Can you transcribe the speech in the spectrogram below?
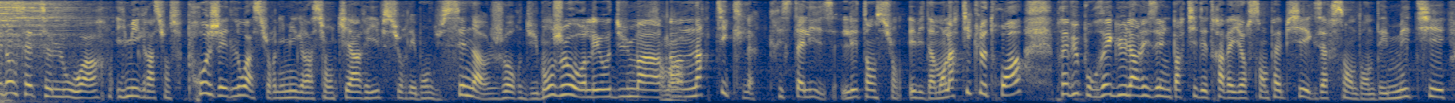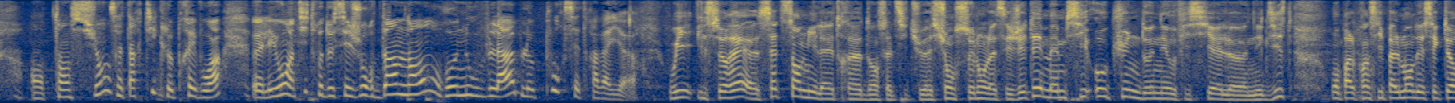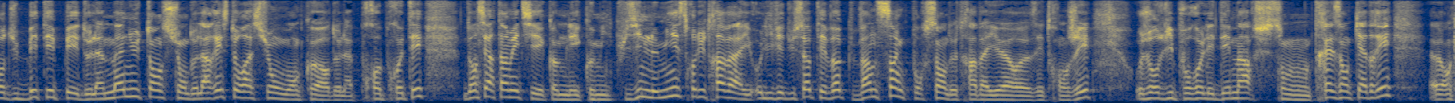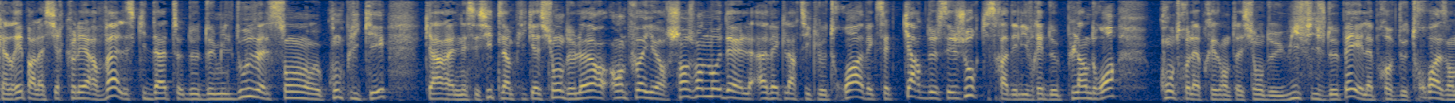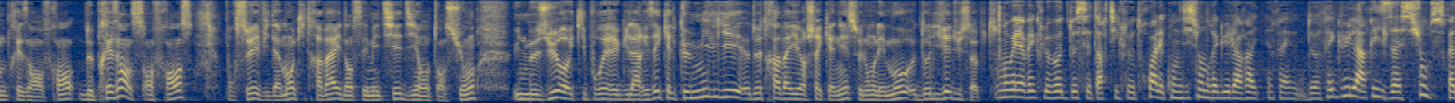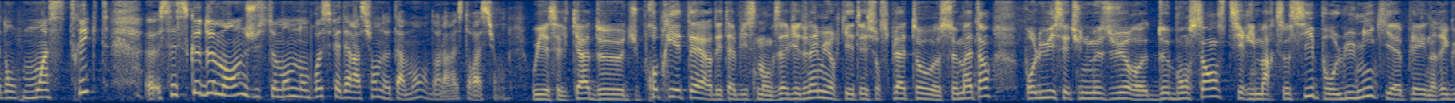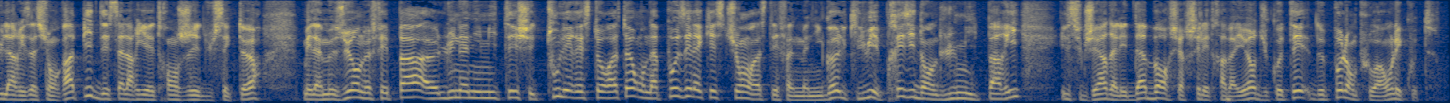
Et donc cette loi immigration, ce projet de loi sur l'immigration qui arrive sur les bancs du Sénat aujourd'hui. Bonjour Léo Dumas. Un article cristallise les tensions, évidemment. L'article 3, prévu pour régulariser une partie des travailleurs sans papier exerçant dans des métiers en tension. Cet article prévoit, euh, Léo, un titre de séjour d'un an renouvelable pour ces travailleurs. Oui, il serait 700 000 à être dans cette situation selon la CGT, même si aucune donnée officielle euh, n'existe. On parle principalement des secteurs du BTP de la manutention, de la restauration ou encore de la propreté. Dans certains métiers, comme les commis de cuisine, le ministre du Travail, Olivier Dussopt, évoque 25% de travailleurs euh, étrangers. Aujourd'hui, pour eux, les démarches sont très encadrées, euh, encadrées par la circulaire Valls qui date de 2012. Elles sont euh, compliquées car elles nécessitent l'implication de leur employeur. Changement de modèle avec l'article 3, avec cette carte de séjour qui sera délivrée de plein droit contre la présentation de huit fiches de paie et la preuve de trois ans de, présence en France pour ceux évidemment qui travaillent dans ces métiers dits en tension. Une mesure qui pourrait régulariser quelques milliers de travailleurs chaque année selon les mots d'Olivier Dussopt. Oui, avec le vote de cet article 3, les conditions de, de régularisation seraient donc moins strictes. Euh, c'est ce que demandent justement de nombreuses fédérations, notamment dans la restauration. Oui, et c'est le cas de, du propriétaire d'établissement Xavier de Namur qui était sur ce plateau euh, ce matin. Pour lui, c'est une mesure de bon sens Thierry Marx aussi pour l'UMI qui appelait une régularisation rapide des salariés étrangers du secteur. Mais la mesure ne fait pas euh, l'unanimité chez tous les restaurateurs. On a posé la question à Stéphane Manigol qui lui est président de l'UMI Paris. Il suggère d'aller d'abord chercher les travailleurs du côté de Pôle Emploi. On l'écoute.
